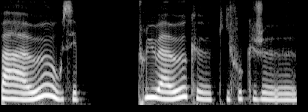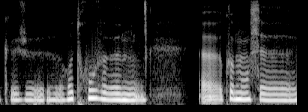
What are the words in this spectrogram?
pas à eux ou c'est plus à eux qu'il faut que je, que je retrouve comment se,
